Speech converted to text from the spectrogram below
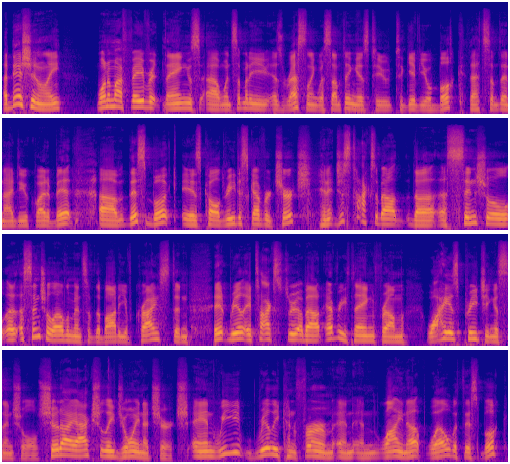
Additionally, one of my favorite things uh, when somebody is wrestling with something is to, to give you a book. That's something I do quite a bit. Um, this book is called Rediscover Church, and it just talks about the essential, uh, essential elements of the body of Christ. And it really it talks through about everything from why is preaching essential? Should I actually join a church? And we really confirm and, and line up well with this book.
